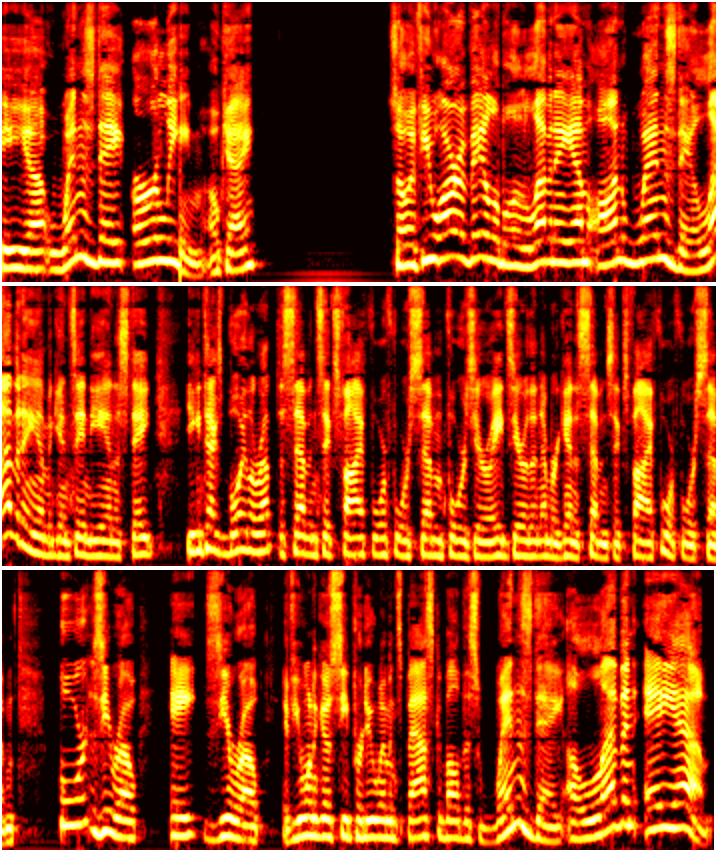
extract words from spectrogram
a uh, Wednesday early game, okay? So if you are available at 11 a.m. on Wednesday, 11 a.m. against Indiana State, you can text Boiler up to 765-447-4080. That number again is 765-447-4080. If you want to go see Purdue women's basketball this Wednesday, 11 a.m.,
